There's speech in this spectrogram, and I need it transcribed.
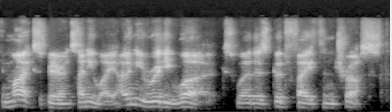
in my experience anyway, only really works where there's good faith and trust.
